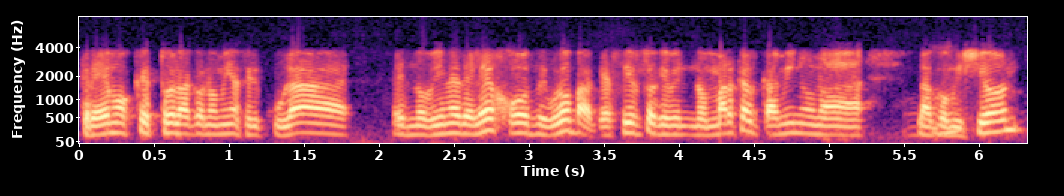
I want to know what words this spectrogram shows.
creemos que esto de la economía circular eh, nos viene de lejos, de Europa, que es cierto que nos marca el camino una, la Comisión,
